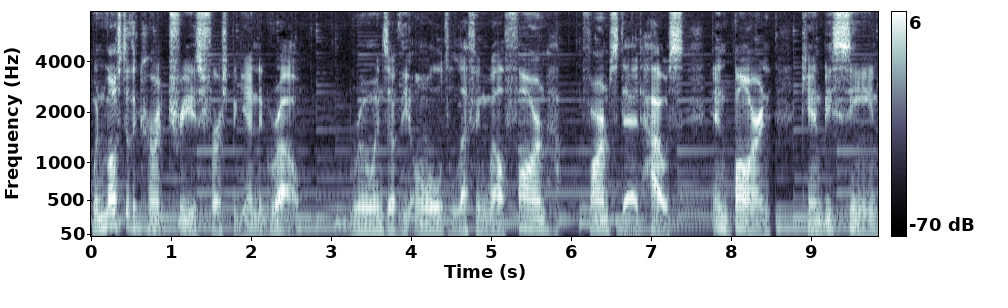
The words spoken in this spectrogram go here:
when most of the current trees first began to grow. Ruins of the old Leffingwell farm, farmstead house and barn can be seen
